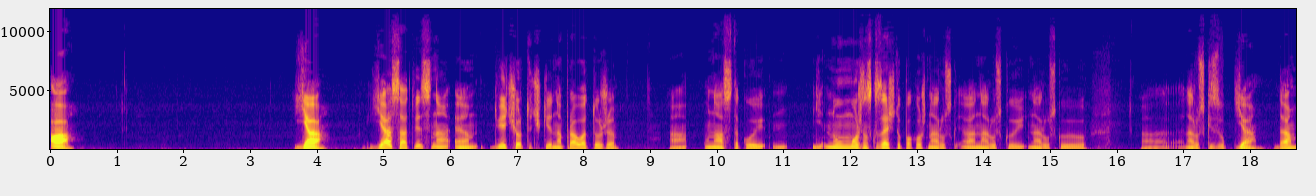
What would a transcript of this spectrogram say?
А. Я. Я, соответственно, две черточки направо тоже а, у нас такой, ну, можно сказать, что похож на, рус, а, на русскую, на русскую, а, на русский звук я, да?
